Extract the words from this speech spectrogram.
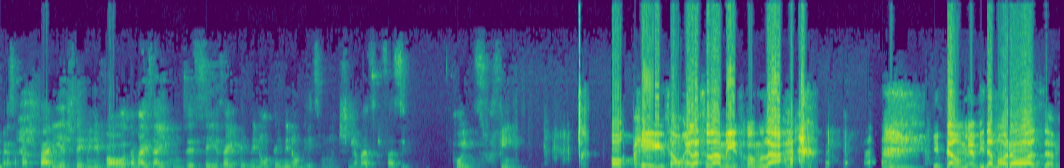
foi essa patifaria de termina e volta, mas aí com 16, aí terminou, terminou mesmo. Não tinha mais o que fazer. Foi isso, fim. Ok, então, relacionamento, vamos lá. então, minha vida amorosa,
